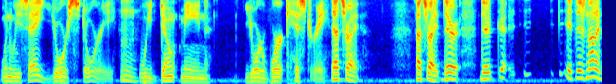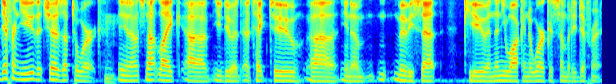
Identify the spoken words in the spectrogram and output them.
When we say your story, mm. we don't mean your work history. That's right. That's right. There, there. It, there's not a different you that shows up to work. Mm. You know, it's not like uh, you do a, a take two, uh, you know, m- movie set cue, and then you walk into work as somebody different.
